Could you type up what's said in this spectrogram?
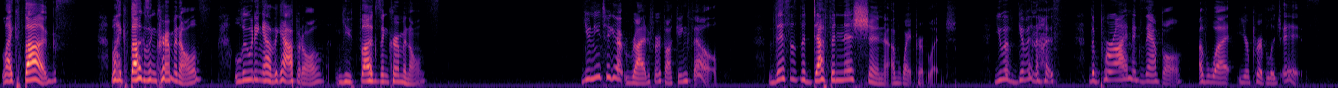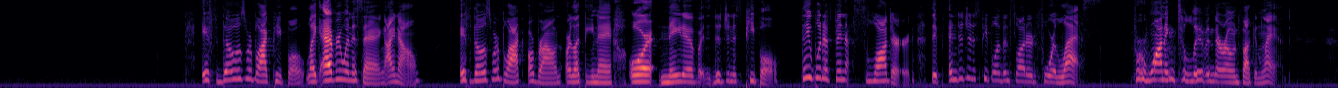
like thugs, like thugs and criminals, looting at the Capitol, you thugs and criminals you need to get read for fucking filth. This is the definition of white privilege. You have given us the prime example of what your privilege is. If those were black people, like everyone is saying, I know, if those were black or brown or Latina or native indigenous people, they would have been slaughtered. The indigenous people have been slaughtered for less for wanting to live in their own fucking land.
